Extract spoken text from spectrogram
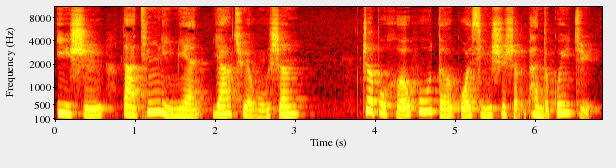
一时大厅里面鸦雀无声，这不合乎德国刑事审判的规矩。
